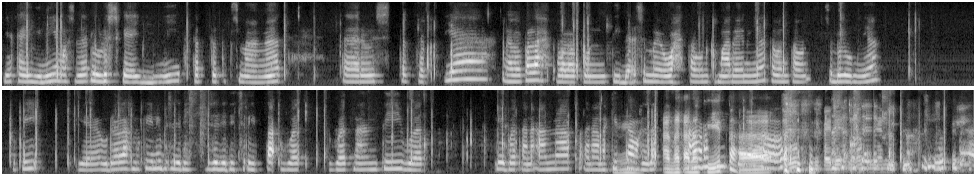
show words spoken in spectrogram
ya kayak gini maksudnya lulus kayak gini tetap tetap semangat. Terus tetap ya nggak apa-apa lah walaupun tidak semewah tahun kemarinnya tahun-tahun sebelumnya. Tapi ya udahlah mungkin ini bisa jadi bisa jadi cerita buat buat nanti buat ya buat anak-anak anak-anak kita Hmm. maksudnya Anak-anak anak-anak kita. Oh. Iya.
